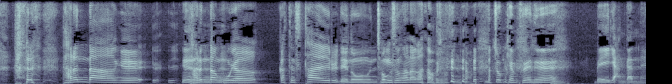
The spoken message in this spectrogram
다른 다른 당의 예, 다른 예, 당 예, 공약 같은 스타일을 내놓은 정승 하나가 나오셨습니다. 이쪽 캠프에는 메일이 안 갔네.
